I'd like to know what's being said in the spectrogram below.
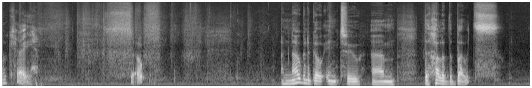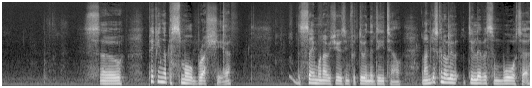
Okay, so I'm now going to go into um, the hull of the boats. So picking up a small brush here, the same one I was using for doing the detail, and I'm just going to deliver some water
